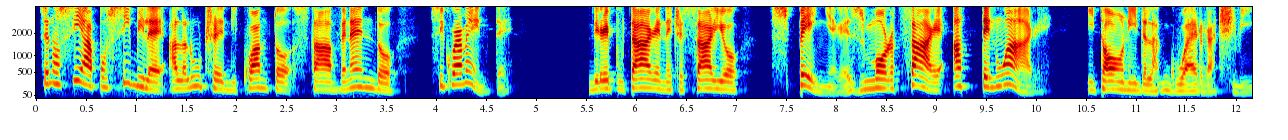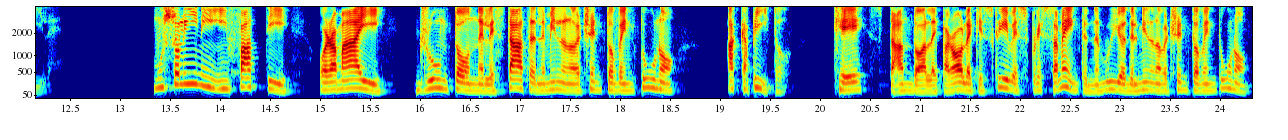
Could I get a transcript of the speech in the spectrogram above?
Se non sia possibile, alla luce di quanto sta avvenendo, sicuramente di reputare necessario spegnere, smorzare, attenuare i toni della guerra civile. Mussolini, infatti, oramai giunto nell'estate del 1921, ha capito che, stando alle parole che scrive espressamente nel luglio del 1921,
